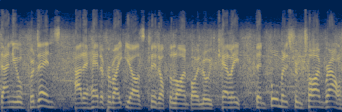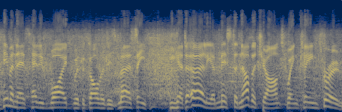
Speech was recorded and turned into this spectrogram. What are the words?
Daniel Podence had a header from eight yards cleared off the line by Lloyd Kelly. Then four minutes from time, Raul Jimenez headed wide with the goal at his mercy. He had earlier missed another chance when clean through.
